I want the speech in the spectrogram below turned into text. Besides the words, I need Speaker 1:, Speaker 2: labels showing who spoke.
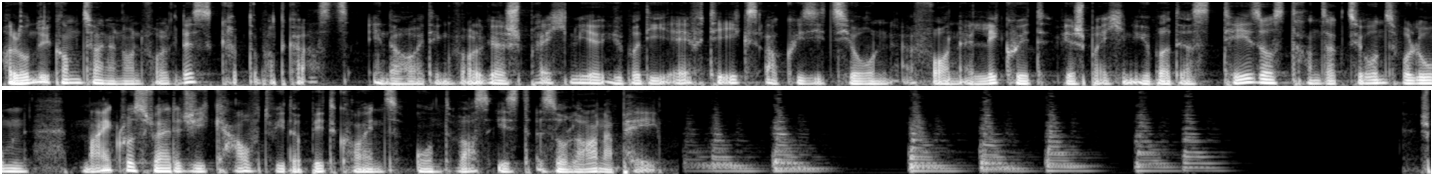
Speaker 1: Hallo und willkommen zu einer neuen Folge des Krypto Podcasts. In der heutigen Folge sprechen wir über die FTX-Akquisition von Liquid. Wir sprechen über das Tesos-Transaktionsvolumen, MicroStrategy kauft wieder Bitcoins und was ist Solana Pay.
